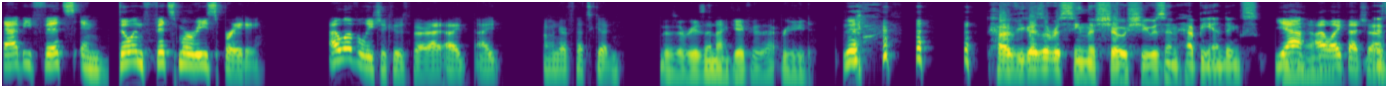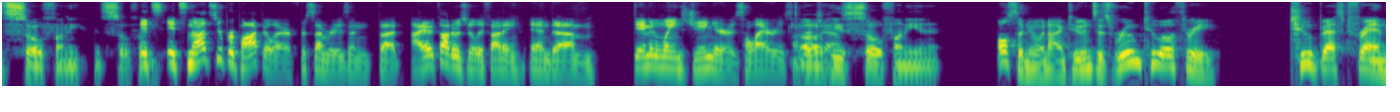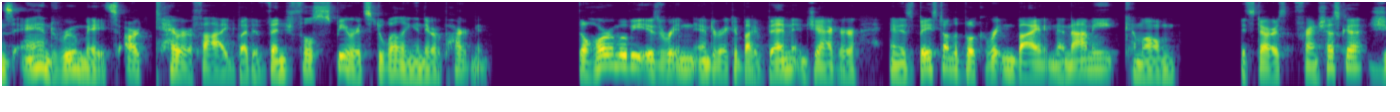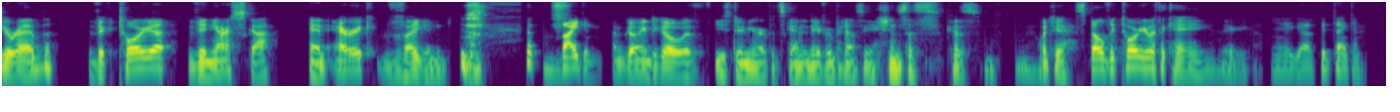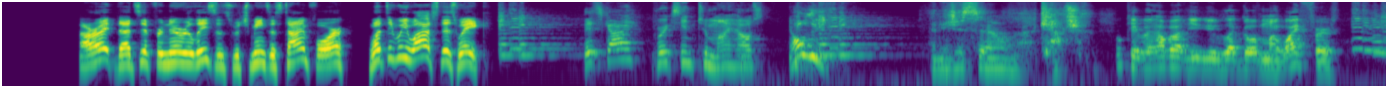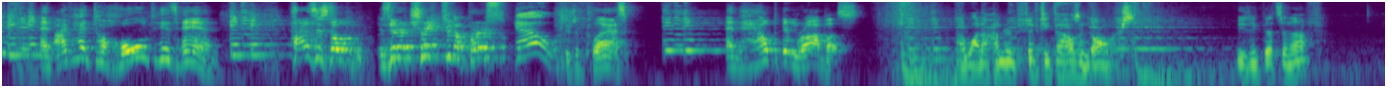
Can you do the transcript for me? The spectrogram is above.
Abby Fitz, and Dylan Fitzmaurice Brady. I love Elisha Cuthbert. I, I, I I wonder if that's good. There's a reason I gave you that read. Have you guys ever seen the show she was in Happy Endings? Yeah, No. I like that show. It's so funny. It's so funny. It's it's not super popular for some reason, but I thought it was really funny. And um, Damon Wayans Jr. is hilarious on that oh, he's so funny in it. Also new on iTunes is Room 203. Two best friends and roommates are terrified by the vengeful spirits dwelling in their apartment. The horror movie is written and directed by Ben Jagger and is based on the book written by Nanami Kamon. It stars Francesca Gireb, Viktoria Vinyarska, and Eric Weigen. Viking. I'm going to go with Eastern Europe and Scandinavian pronunciations because what you spell Victoria with a K. There you go. There you go. Good thinking. All right, that's it for new releases, which means it's time for What Did We Watch This Week? This guy breaks into my house. Holy! And you just sit down on the couch. Okay, but how about you, you let go of my wife first? And I've had to hold his hand. How does this open? Is there a trick to the purse? No. There's a clasp. And help him rob us. I want $150,000. You think that's enough?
